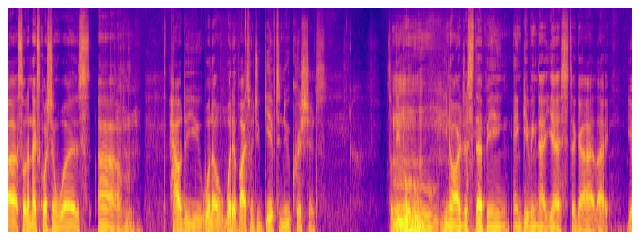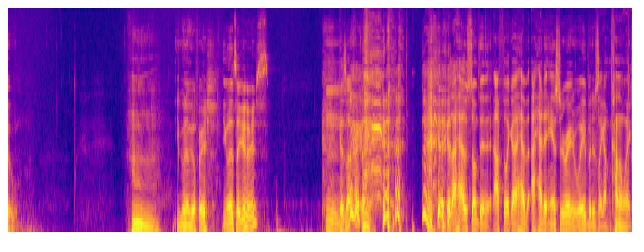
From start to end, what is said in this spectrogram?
Uh, so the next question was, um, how do you? Well, no. What advice would you give to new Christians? So people who you know are just stepping and giving that yes to God, like yo. Hmm. You gonna go first? You wanna take it first? Because I, because I have something. I feel like I have. I had an answer right away, but it's like I'm kind of like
